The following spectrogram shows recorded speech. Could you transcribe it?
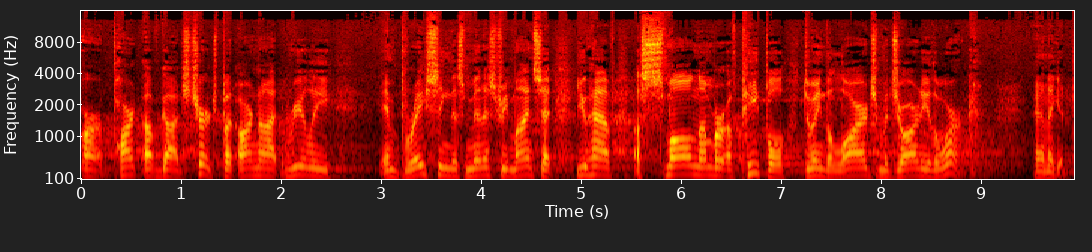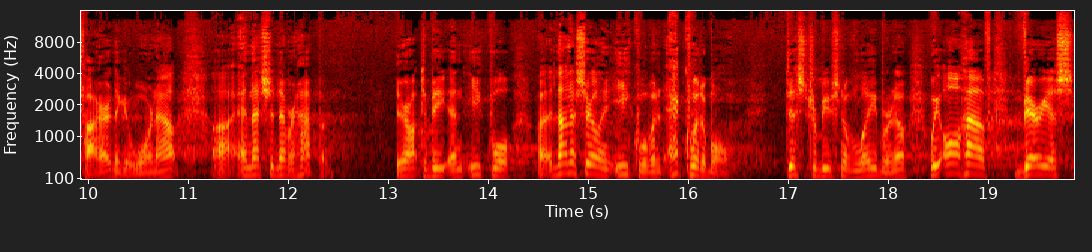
are part of God's church but are not really embracing this ministry mindset? You have a small number of people doing the large majority of the work, and they get tired, they get worn out, uh, and that should never happen. There ought to be an equal, uh, not necessarily an equal, but an equitable distribution of labor. Now, we all have various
